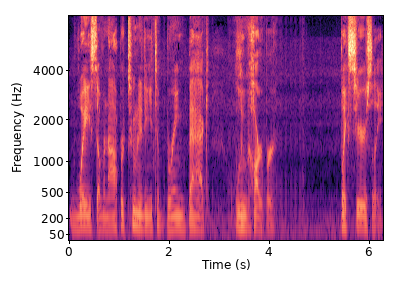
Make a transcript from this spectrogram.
waste of an opportunity to bring back Luke Harper. Like, seriously,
